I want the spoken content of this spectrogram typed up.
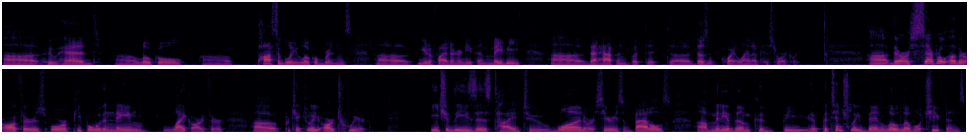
uh, who had uh, local, uh, possibly local Britons uh, unified underneath him. Maybe uh, that happened, but it doesn't quite line up historically. there are several other authors or people with a name like Arthur, particularly Artuir. Each of these is tied to one or a series of battles. Uh, many of them could be have potentially been low-level chieftains,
